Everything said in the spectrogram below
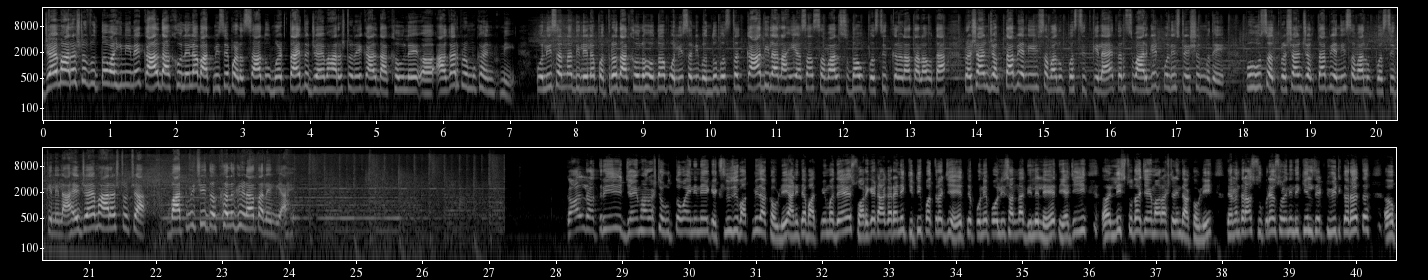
जय महाराष्ट्र वृत्तवाहिनीने काल दाखवलेल्या बातमीचे पडसाद उमटतायत. जय महाराष्ट्रने काल दाखवले आगार प्रमुखांनी पोलिसांना दिलेलं पत्र दाखवलं होतं. पोलिसांनी बंदोबस्त का दिला नाही असा सवाल सुद्धा उपस्थित करण्यात आला होता. प्रशांत जगताप यांनी सवाल उपस्थित केला आहे. तर स्वारगेट पोलीस स्टेशनमध्ये पोहोचत प्रशांत जगताप यांनी सवाल उपस्थित केलेला आहे. जय महाराष्ट्रच्या बातमीची दखल घेण्यात आलेली आहे. काल रात्री जय महाराष्ट्र वृत्तवाहिनीने एक एक्सक्लुझिव्ह बातमी दाखवली आणि त्या बातमीमध्ये स्वारगेट आगाराने किती पत्र जे आहेत ते पुणे पोलिसांना दिलेले आहेत याची लिस्ट सुद्धा जय महाराष्ट्राने दाखवली. त्यानंतर आज सुप्रिया सुळेंनी देखील ते ट्विट करत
